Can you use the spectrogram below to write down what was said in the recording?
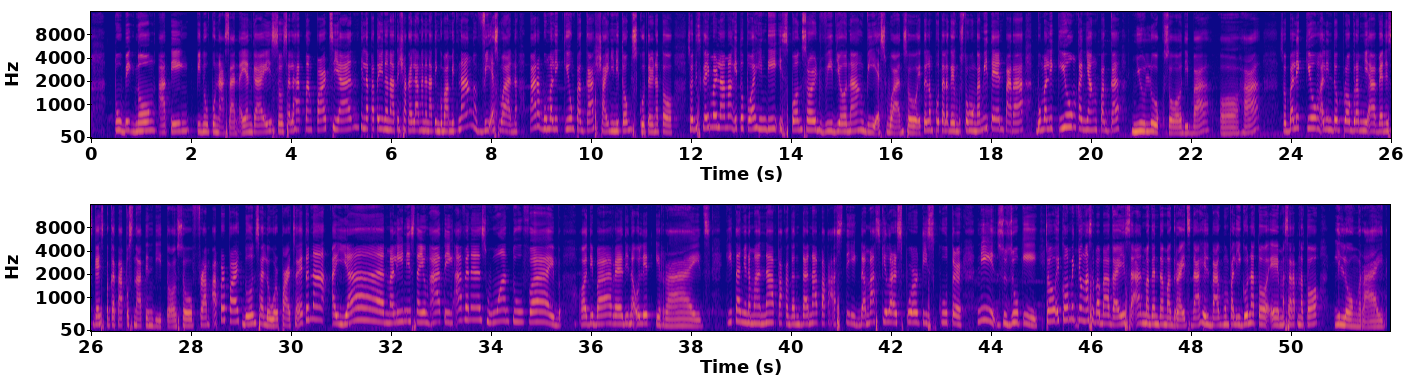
tubig nung ating pinupunasan. Ayan guys. So sa lahat ng parts yan, ilapatayo na natin siya. Kailangan na natin gumamit ng VS1 para bumalik yung pagka-shiny nitong scooter na to. So disclaimer lamang, ito po ay hindi sponsored video ng BS1. So ito lang po talaga yung gusto kong gamitin para bumalik yung kanyang pagka-new look. So ba? Oh, ha? So, balik yung alindog program ni Avenis guys pagkatapos natin dito. So, from upper part dun sa lower part. So, ito na. Ayan! Malinis na yung ating Avenis 125. O, ba diba? Ready na ulit i-rides. Kita nyo naman, napakaganda, napaka-astig. The muscular sporty scooter ni Suzuki. So, i-comment nyo nga sa baba guys saan maganda mag-rides dahil bagong paligo na to, eh masarap na to, ilong ride.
